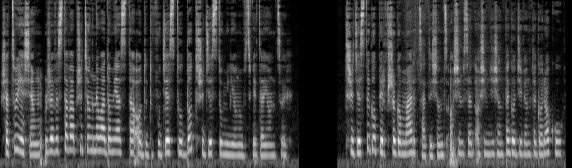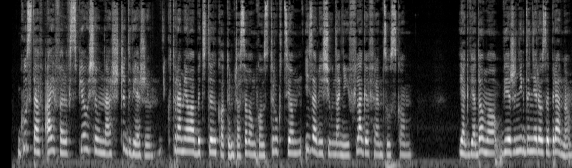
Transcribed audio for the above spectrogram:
Szacuje się, że wystawa przyciągnęła do miasta od 20 do 30 milionów zwiedzających. 31 marca 1889 roku Gustav Eiffel wspiął się na szczyt wieży, która miała być tylko tymczasową konstrukcją i zawiesił na niej flagę francuską. Jak wiadomo, wieży nigdy nie rozebrano,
